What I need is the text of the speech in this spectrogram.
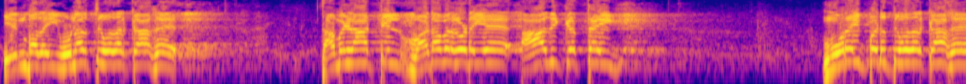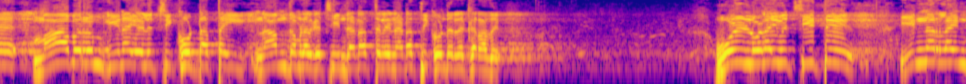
என்பதை உணர்த்துவதற்காக தமிழ்நாட்டில் வடவர்களுடைய ஆதிக்கத்தை முறைப்படுத்துவதற்காக மாபெரும் இன எழுச்சி கூட்டத்தை நாம் தமிழர் கட்சி இந்த இடத்திலே நடத்தி கொண்டிருக்கிறது. உள் நுழைவு சீட்டு இன்னர் லைன்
